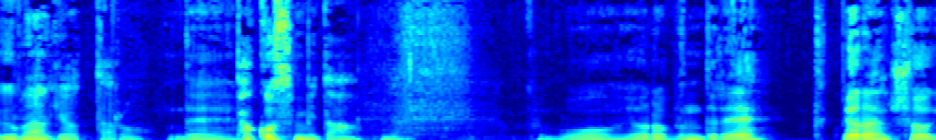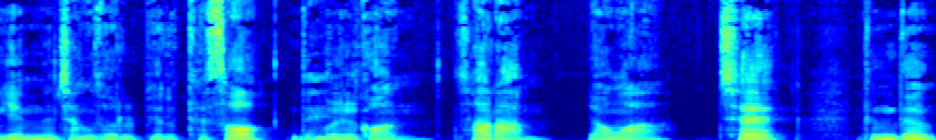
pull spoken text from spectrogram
음악이었다로 네. 바꿨습니다. 네. 그뭐 여러분들의 특별한 추억이 있는 장소를 비롯해서 네. 물건, 사람, 영화, 책 등등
